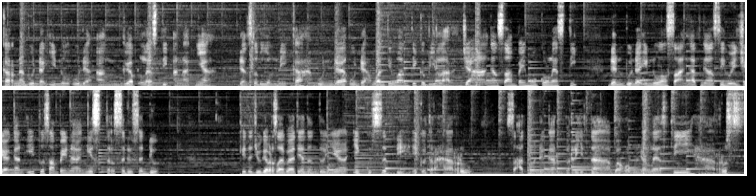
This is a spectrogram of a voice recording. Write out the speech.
karena Bunda Inul udah anggap Lesti anaknya. Dan sebelum nikah Bunda udah wanti-wanti ke Bilar. Jangan sampai mukul Lesti. Dan Bunda Inul sangat ngasih wejangan itu sampai nangis terseduh-seduh. Kita juga persahabat ya tentunya ikut sedih, ikut terharu saat mendengar berita bahwa Bunda Lesti harus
